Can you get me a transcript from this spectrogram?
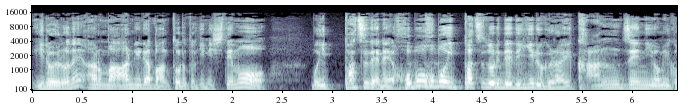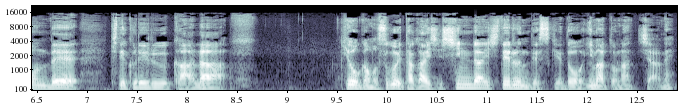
いろいろね、あの、まあアンリラバン撮る時にしても、もう一発でね、ほぼほぼ一発撮りでできるぐらい完全に読み込んで来てくれるから、評価もすごい高いし、信頼してるんですけど、今となっちゃうね。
